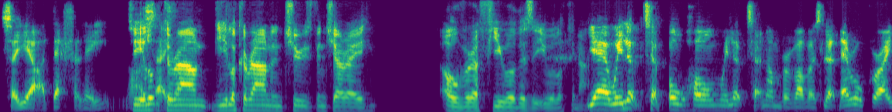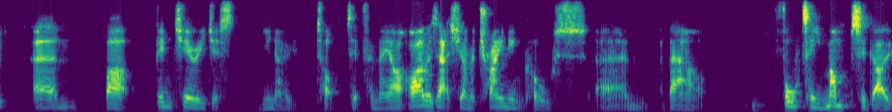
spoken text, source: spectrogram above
so yeah, I definitely. So you looked say, around. Do you look around and choose Vincere over a few others that you were looking at? Yeah, we looked at Bullhorn. We looked at a number of others. Look, they're all great, um, but Vincere just you know topped it for me. I, I was actually on a training course um, about 14 months ago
